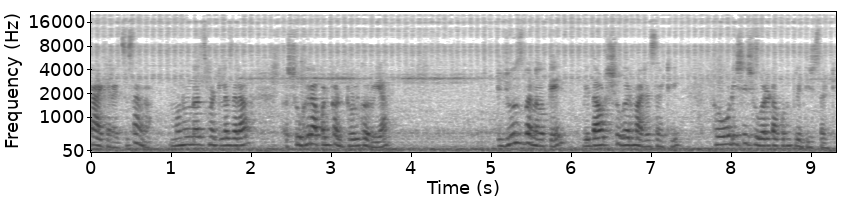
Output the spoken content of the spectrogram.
काय करायचं सांगा. म्हणूनच म्हटलं जरा शुगर आपण कंट्रोल करूया. ज्यूस बनवते विदाऊट शुगर माझ्यासाठी. थोडीशी शुगर टाकून प्रितीशसाठी.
